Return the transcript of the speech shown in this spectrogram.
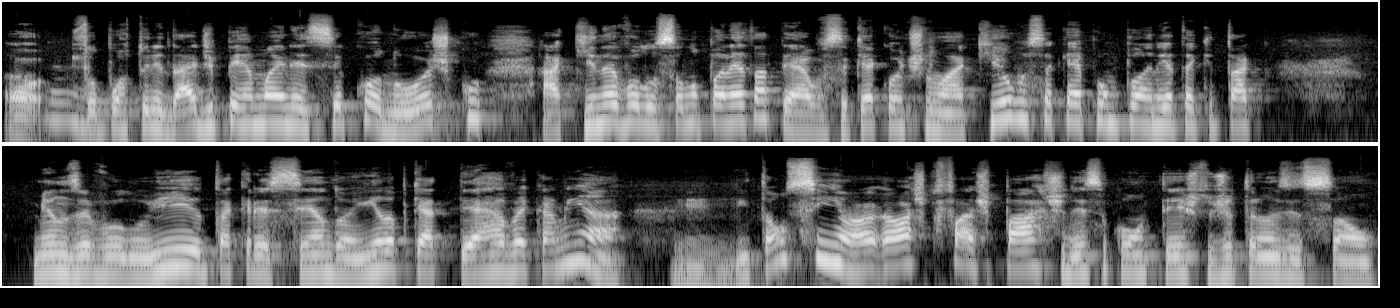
a uhum. sua oportunidade de permanecer conosco aqui na evolução no planeta Terra. Você quer continuar aqui ou você quer ir para um planeta que está menos evoluído, está crescendo ainda, porque a Terra vai caminhar. Uhum. Então, sim, eu, eu, acho que faz parte desse contexto de transição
